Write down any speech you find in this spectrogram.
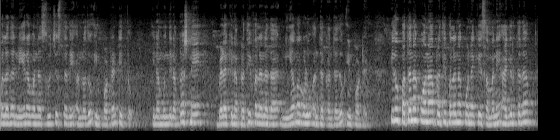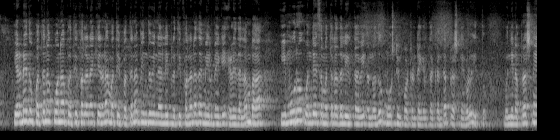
ಬಲದ ನೇರವನ್ನು ಸೂಚಿಸ್ತದೆ ಅನ್ನೋದು ಇಂಪಾರ್ಟೆಂಟ್ ಇತ್ತು. ಇನ್ನು ಮುಂದಿನ ಪ್ರಶ್ನೆ, ಬೆಳಕಿನ ಪ್ರತಿಫಲನದ ನಿಯಮಗಳು ಅಂತಕ್ಕಂಥದ್ದು ಇಂಪಾರ್ಟೆಂಟ್ ಇದು ಪತನ ಕೋನ ಪ್ರತಿಫಲನ ಕೋನಕ್ಕೆ ಸಮನೇ ಆಗಿರ್ತದೆ. ಎರಡನೇದು ಪತನ ಕೋನ ಪ್ರತಿಫಲನ ಕಿರಣ ಮತ್ತು ಪತನ ಬಿಂದುವಿನಲ್ಲಿ ಪ್ರತಿಫಲನದ ಮೇಲ್ಮೈಗೆ ಎಳೆದ ಲಂಬ ಈ ಮೂರು ಒಂದೇ ಸಮತಲದಲ್ಲಿ ಇರ್ತವೆ ಅನ್ನೋದು ಮೋಸ್ಟ್ ಇಂಪಾರ್ಟೆಂಟ್ ಆಗಿರ್ತಕ್ಕಂಥ ಪ್ರಶ್ನೆಗಳು ಇತ್ತು. ಮುಂದಿನ ಪ್ರಶ್ನೆ,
